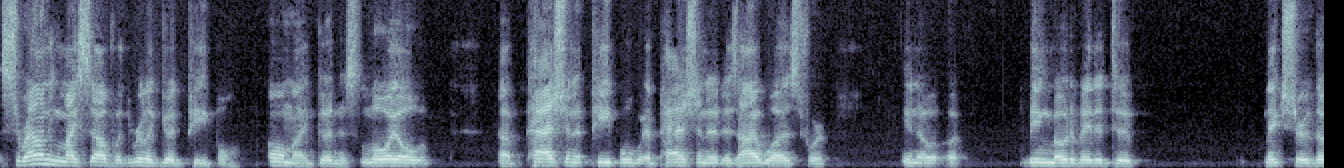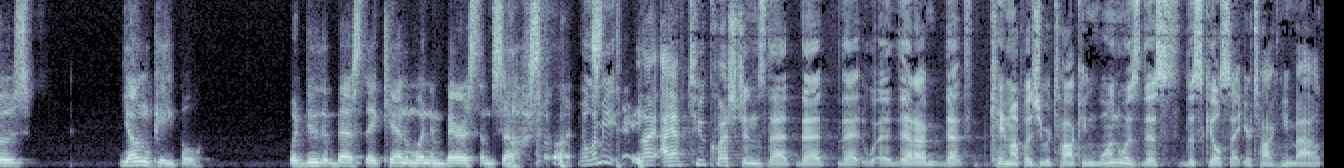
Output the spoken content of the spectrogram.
surrounding myself with really good people. Oh my goodness, loyal, uh, passionate people, uh, passionate as I was for, you know, uh, being motivated to make sure those young people would do the best they can and wouldn't embarrass themselves. Well, let me. I, have two questions that that that that I, that came up as you were talking. One was this the skill set you're talking about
